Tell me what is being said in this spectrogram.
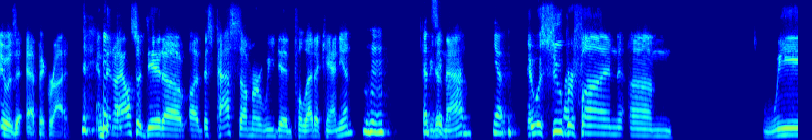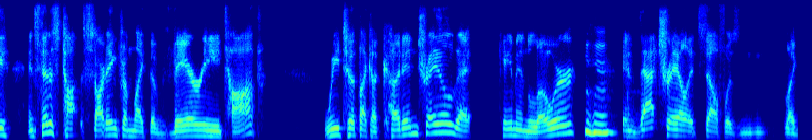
it was an epic ride and then i also did uh, uh this past summer we did Poleta canyon hmm Have That's you done that? fun. Yep. it was super fun um we instead of sta- starting from like the very top we took like a cut-in trail that came in lower hmm and that trail itself was like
